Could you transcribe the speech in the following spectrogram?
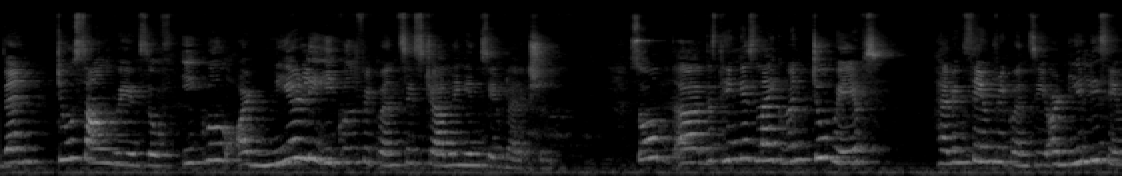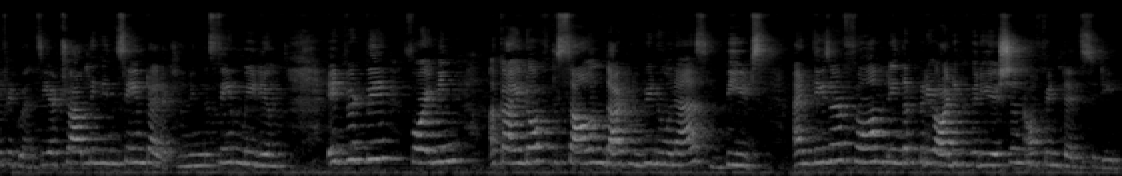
when two sound waves of equal or nearly equal frequencies traveling in same direction. So uh, the thing is like when two waves having same frequency or nearly same frequency are traveling in same direction in the same medium it would be forming a kind of the sound that would be known as beats. And these are formed in the periodic variation of intensity.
